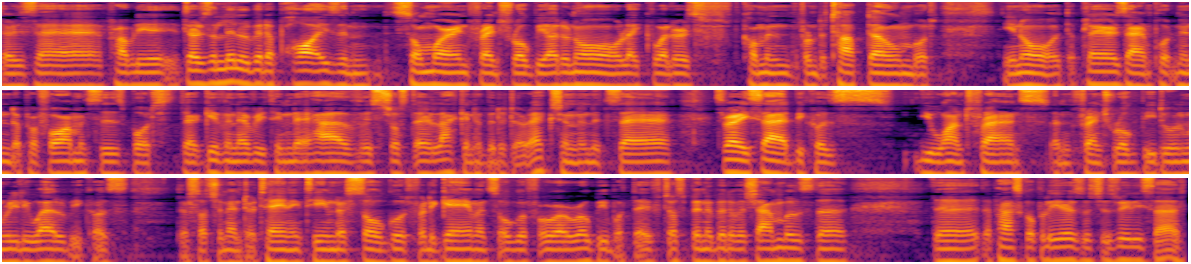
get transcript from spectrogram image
there's uh, probably there's a little bit of poison somewhere in French rugby. I don't know, like whether it's coming from the top down, but you know the players aren't putting in the performances, but they're giving everything they have. It's just they're lacking a bit of direction, and it's uh, it's very sad because you want France and French rugby doing really well because they're such an entertaining team. They're so good for the game and so good for our rugby, but they've just been a bit of a shambles the the, the past couple of years, which is really sad.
